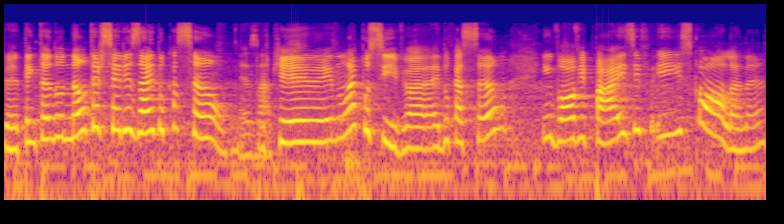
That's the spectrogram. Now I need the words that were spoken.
é, tentando não terceirizar a educação, Exato. porque não é possível. A educação envolve pais e, e escola, né?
